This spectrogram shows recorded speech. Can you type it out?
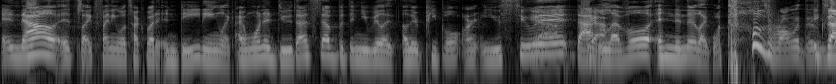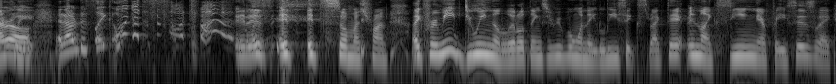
And now it's like funny. We'll talk about it in dating. Like I want to do that stuff, but then you realize other people aren't used to Yeah. it that Yeah. level, and then they're like, what the hell is wrong with this Exactly. girl? And I'm just like, oh my god, this is so much fun. It Like- is. It's it's so much fun. Like for me, doing the little things for people when they least expect it, and like seeing their faces, like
